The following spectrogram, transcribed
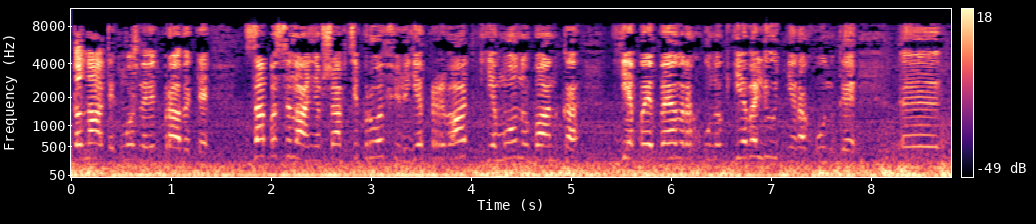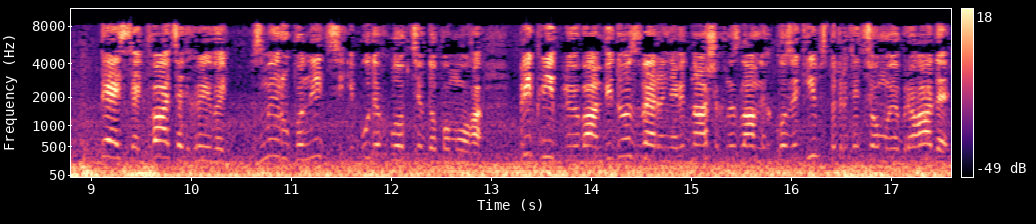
Донатик можна відправити за посиланням в шапці профілю. Є приват, є монобанка, є PayPal рахунок, є валютні рахунки. Е, 10-20 гривень з миру по нитці і буде в хлопців допомога. Прикріплюю вам відеозвернення від наших незламних козаків 137-ї бригади.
